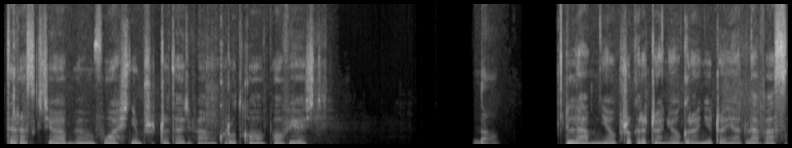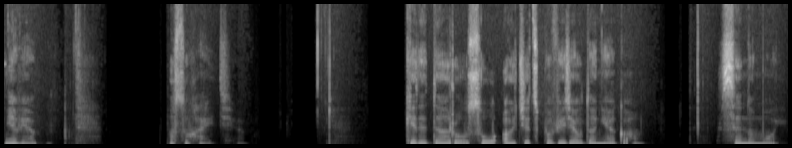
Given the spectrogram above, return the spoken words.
teraz chciałabym właśnie przeczytać Wam krótką opowieść. No, dla mnie o przekraczaniu ograniczenia, dla Was nie wiem. Posłuchajcie. Kiedy dorósł, ojciec powiedział do niego: Synu mój,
